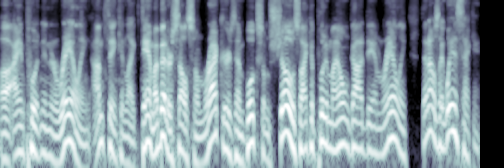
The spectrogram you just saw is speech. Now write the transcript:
Uh, I am putting in a railing. I'm thinking like, damn, I better sell some records and book some shows so I could put in my own goddamn railing. Then I was like, wait a second.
